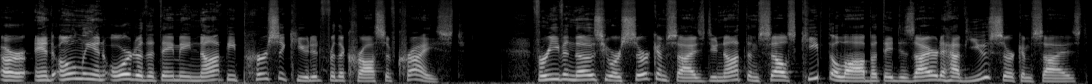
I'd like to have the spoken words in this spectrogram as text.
or and only in order that they may not be persecuted for the cross of Christ. For even those who are circumcised do not themselves keep the law, but they desire to have you circumcised,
